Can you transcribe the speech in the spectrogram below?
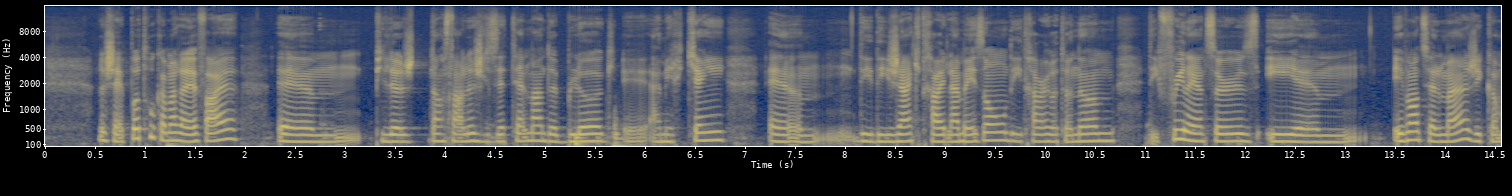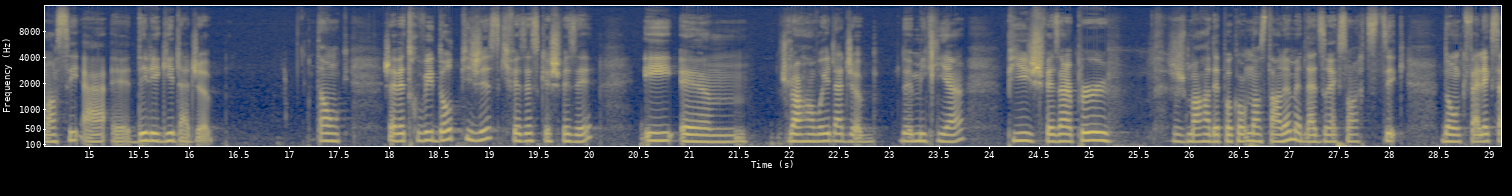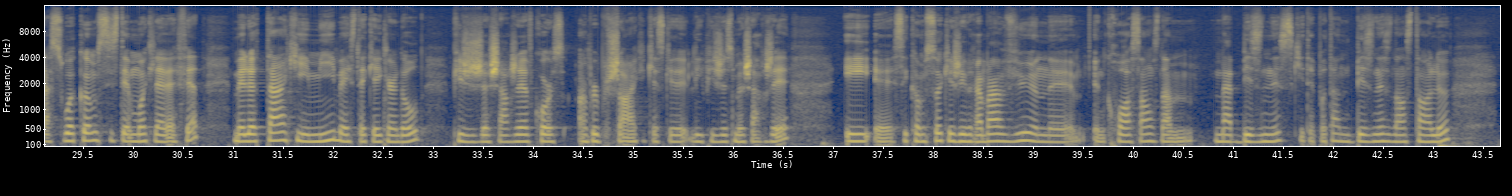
Là, je savais pas trop comment j'allais faire. Euh, puis là, dans ce temps-là, je lisais tellement de blogs euh, américains, des, des gens qui travaillent de la maison, des travailleurs autonomes, des freelancers. Et éventuellement, j'ai commencé à euh, déléguer de la job. Donc, j'avais trouvé d'autres pigistes qui faisaient ce que je faisais et euh, je leur envoyais de la job de mes clients. Puis je faisais un peu, je m'en rendais pas compte dans ce temps-là, mais de la direction artistique. Donc, il fallait que ça soit comme si c'était moi qui l'avais faite, mais le temps qui est mis, ben, c'était quelqu'un d'autre. Puis je chargeais, of course, un peu plus cher que qu'est-ce que les pigistes me chargeaient. Et euh, c'est comme ça que j'ai vraiment vu une, une croissance dans ma business, qui était pas tant de business dans ce temps-là.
